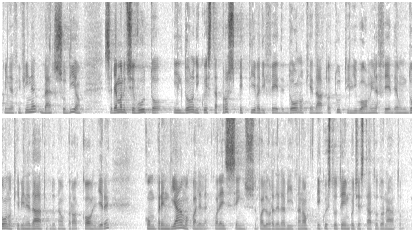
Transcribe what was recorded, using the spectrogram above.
quindi alla fine verso Dio. Se abbiamo ricevuto il dono di questa prospettiva di fede, dono che è dato a tutti gli uomini, la fede è un dono che viene dato, che dobbiamo però accogliere, comprendiamo qual è, qual è il senso, il valore della vita, no? E questo tempo ci è stato donato.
